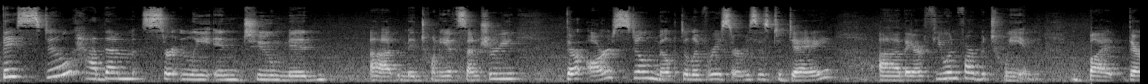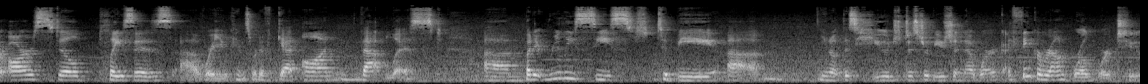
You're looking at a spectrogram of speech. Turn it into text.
they still had them certainly into mid uh, the mid 20th century. There are still milk delivery services today. Uh, they are few and far between, but there are still places uh, where you can sort of get on that list. Um, but it really ceased to be, um, you know, this huge distribution network. I think around World War II,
